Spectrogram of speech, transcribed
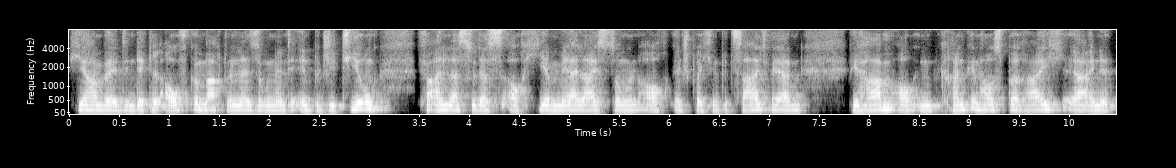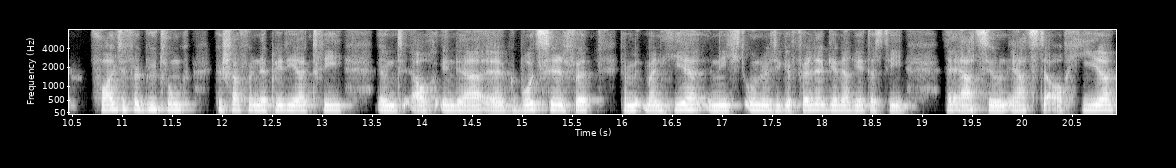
Hier haben wir den Deckel aufgemacht und eine sogenannte Entbudgetierung veranlasst, sodass auch hier mehr Leistungen auch entsprechend bezahlt werden. Wir haben auch im Krankenhausbereich äh, eine Folgevergütung geschaffen in der Pädiatrie und auch in der äh, Geburtshilfe, damit man hier nicht unnötige Fälle generiert, dass die äh, Ärztinnen und Ärzte auch hier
